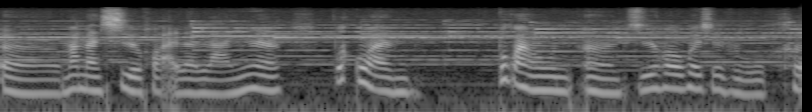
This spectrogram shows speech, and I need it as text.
呃慢慢释怀了啦，因为不管。不管嗯之后会是如何，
